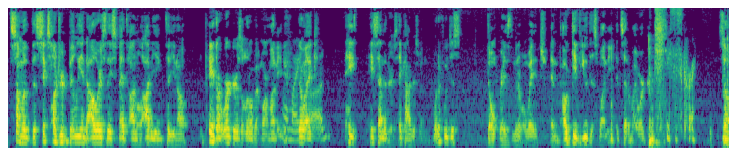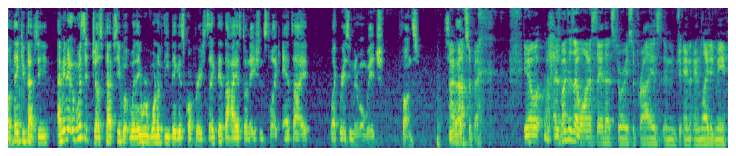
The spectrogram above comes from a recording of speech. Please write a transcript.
some of the six hundred billion dollars they spent on lobbying to you know pay their workers a little bit more money. Oh my They're god. like, hey, hey, senators, hey, congressmen, what if we just don't raise the minimum wage and I'll give you this money instead of my workers? Jesus Christ. So thank you, Pepsi. I mean, it wasn't just Pepsi, but when they were one of the biggest corporations, like they had the highest donations to like anti, like raising minimum wage funds. Too I'm bad. not surprised. You know, as much as I want to say that story surprised and, and enlightened me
